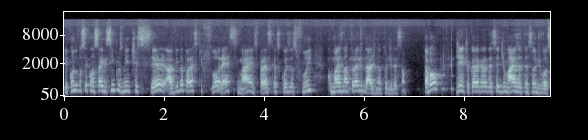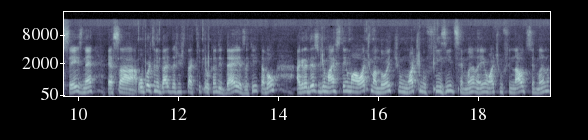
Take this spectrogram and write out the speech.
E quando você consegue simplesmente ser, a vida parece que floresce mais, parece que as coisas fluem com mais naturalidade na tua direção. Tá bom? Gente, eu quero agradecer demais a atenção de vocês, né? Essa oportunidade da gente estar tá aqui trocando ideias aqui, tá bom? Agradeço demais, tenha uma ótima noite, um ótimo finzinho de semana aí, um ótimo final de semana.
